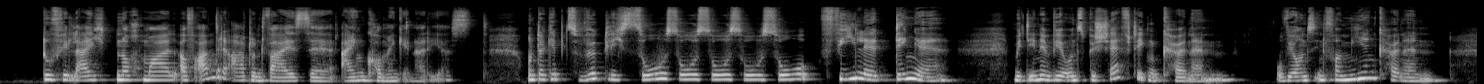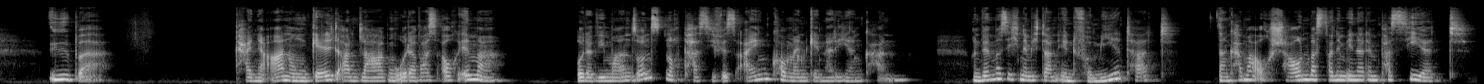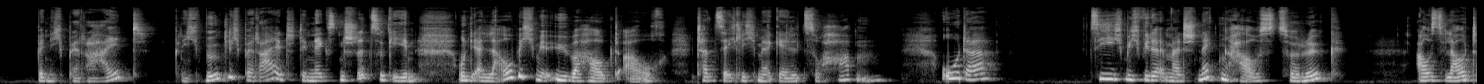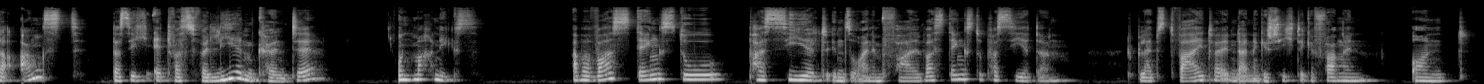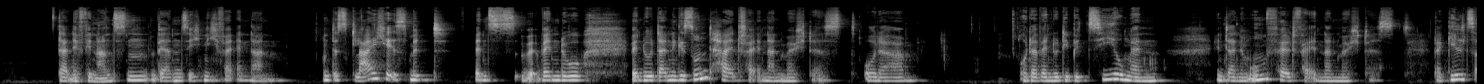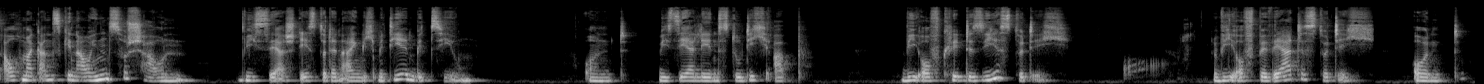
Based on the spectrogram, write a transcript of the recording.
du vielleicht nochmal auf andere Art und Weise Einkommen generierst. Und da gibt's wirklich so, so, so, so, so viele Dinge, mit denen wir uns beschäftigen können, wo wir uns informieren können über, keine Ahnung, Geldanlagen oder was auch immer. Oder wie man ansonsten noch passives Einkommen generieren kann. Und wenn man sich nämlich dann informiert hat, dann kann man auch schauen, was dann im Inneren passiert. Bin ich bereit? Bin ich wirklich bereit, den nächsten Schritt zu gehen? Und erlaube ich mir überhaupt auch, tatsächlich mehr Geld zu haben? Oder ziehe ich mich wieder in mein Schneckenhaus zurück aus lauter Angst, dass ich etwas verlieren könnte und mach nichts? Aber was denkst du passiert in so einem Fall? Was denkst du passiert dann? Du bleibst weiter in deiner Geschichte gefangen und deine Finanzen werden sich nicht verändern. Und das Gleiche ist mit, wenn's, wenn du, wenn du deine Gesundheit verändern möchtest oder, oder wenn du die Beziehungen in deinem Umfeld verändern möchtest. Da gilt es auch mal ganz genau hinzuschauen, wie sehr stehst du denn eigentlich mit dir in Beziehung? Und wie sehr lehnst du dich ab? Wie oft kritisierst du dich? Wie oft bewertest du dich? Und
